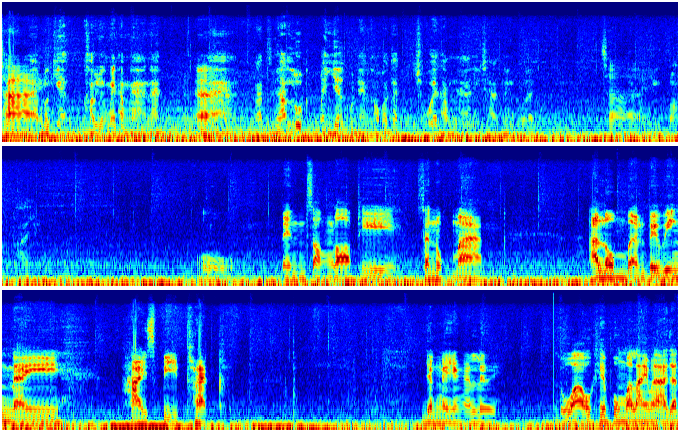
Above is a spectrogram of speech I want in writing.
ใช่ แต่เมื่อกี้เขายังไม่ทำงานนะอ่าอ่าแต่ถ้าหลุดไปเยอะกว่านี้เขาก็จะช่วยทำงานอีกชั้นหนึ่งด้วยใช่ ยิ่งปลอดภัย โอ้ เป็นสองรอบที่สนุกมาก อารมณ์เหมือนไปวิ่งใน High Speed Track ยังไงอย่างนั้นเลยหรือว่าโอเคพวงมาลัยมันอาจจะ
